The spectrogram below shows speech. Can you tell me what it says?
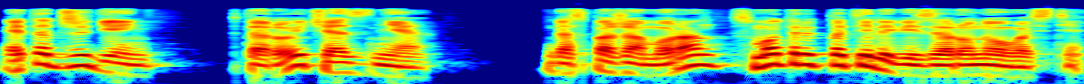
Этот же день, второй час дня. Госпожа Муран смотрит по телевизору новости.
